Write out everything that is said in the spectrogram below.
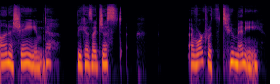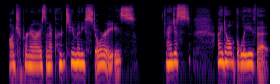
unashamed because I just, I've worked with too many entrepreneurs and I've heard too many stories. I just, I don't believe that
